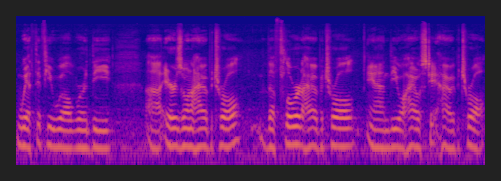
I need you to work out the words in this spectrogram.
with, if you will, were the uh, Arizona Highway Patrol, the Florida Highway Patrol, and the Ohio State Highway Patrol.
